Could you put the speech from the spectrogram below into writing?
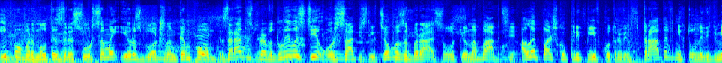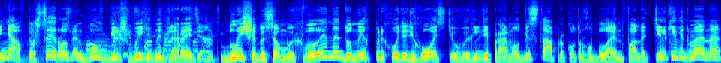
і повернути з ресурсами і розблоченим кемпом. Заради справедливості Урса після цього забирає солокіл на бабці, але пачку кріпів, котру він втратив, ніхто не відміняв. Тож цей розмін був більш вигідний для Редіант. Ближче до сьомої хвилини до них приходять гості у вигляді Праймал Біста, про котрого була інфа не тільки від мене,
